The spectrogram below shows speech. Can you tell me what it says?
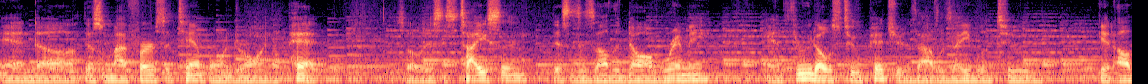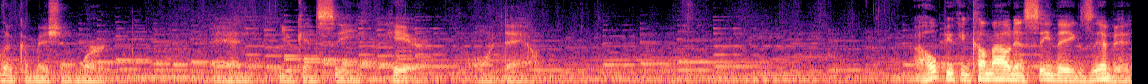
and uh, this was my first attempt on drawing a pet. So this is Tyson, this is his other dog, Remy, and through those two pictures, I was able to get other commission work, and you can see here on down. I hope you can come out and see the exhibit.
